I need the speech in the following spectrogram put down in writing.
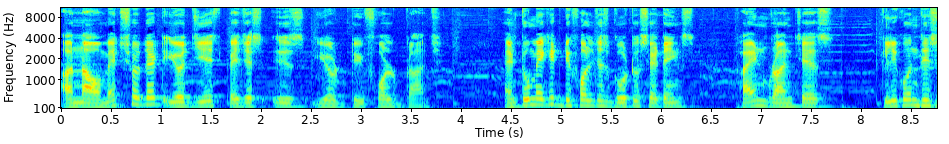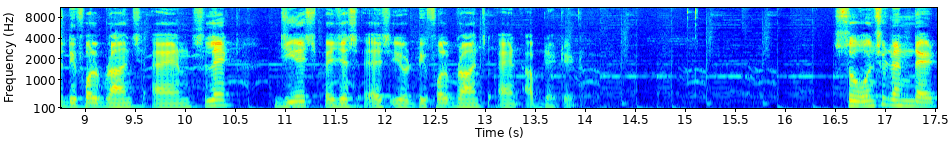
And now make sure that your GH pages is your default branch. And to make it default just go to settings find branches click on this default branch and select GH pages as your default branch and update it so once you've done that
